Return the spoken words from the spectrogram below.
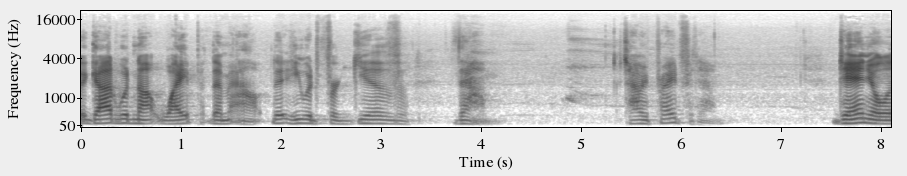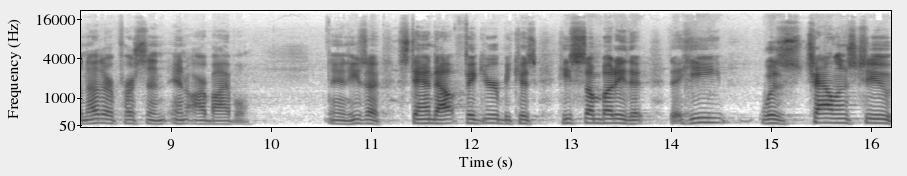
that God would not wipe them out, that he would forgive them. That's how he prayed for them. Daniel, another person in our Bible, and he's a standout figure because he's somebody that, that he was challenged to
